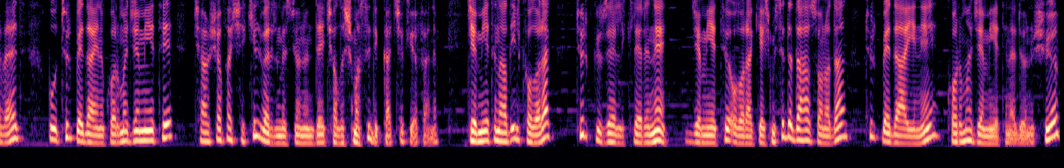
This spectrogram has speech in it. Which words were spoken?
Evet, bu Türk Bedaini Koruma Cemiyeti çarşafa şekil verilmesi yönünde çalışması dikkat çekiyor efendim. Cemiyetin adı ilk olarak Türk güzelliklerini cemiyeti olarak geçmesi de daha sonradan Türk Bedaini Koruma Cemiyeti'ne dönüşüyor.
